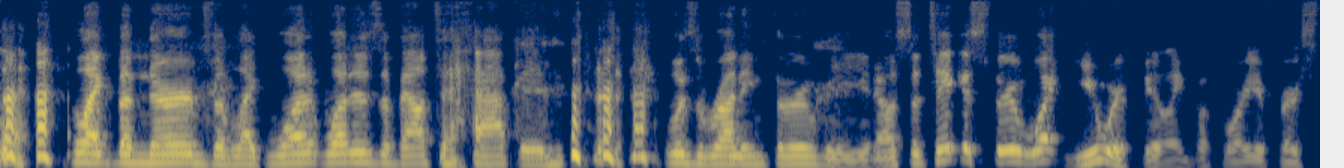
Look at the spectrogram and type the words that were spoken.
like the nerves of like what what is about to happen was running through me, you know. So take us through what you were feeling before your first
